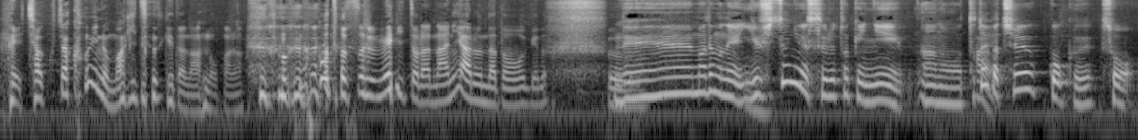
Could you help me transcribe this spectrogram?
めちゃくちゃ濃いの巻き続けたらなんのかな。そんなことするメリットは何あるんだと思うけど、うん、ねまあでもね輸出入するときにあの例えば中国、はい、そ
